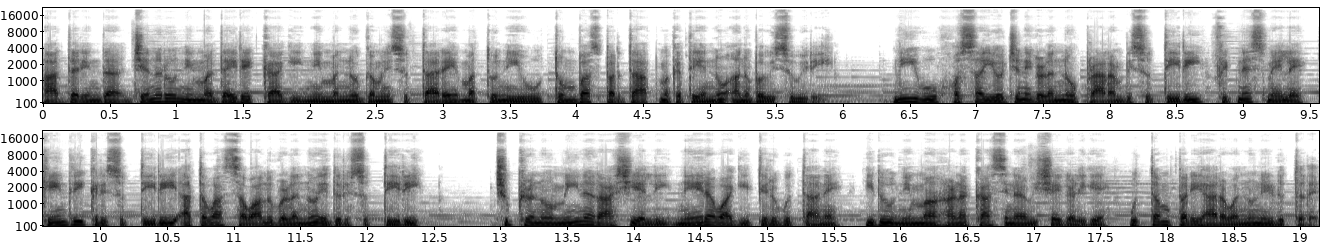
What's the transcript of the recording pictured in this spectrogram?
ಆದ್ದರಿಂದ ಜನರು ನಿಮ್ಮ ಧೈರ್ಯಕ್ಕಾಗಿ ನಿಮ್ಮನ್ನು ಗಮನಿಸುತ್ತಾರೆ ಮತ್ತು ನೀವು ತುಂಬಾ ಸ್ಪರ್ಧಾತ್ಮಕತೆಯನ್ನು ಅನುಭವಿಸುವಿರಿ. ನೀವು ಹೊಸ ಯೋಜನೆಗಳನ್ನು ಪ್ರಾರಂಭಿಸುತ್ತೀರಿ, ಫಿಟ್ನೆಸ್ ಮೇಲೆ ಕೇಂದ್ರೀಕರಿಸುತ್ತೀರಿ ಅಥವಾ ಸವಾಲುಗಳನ್ನು ಎದುರಿಸುತ್ತೀರಿ. ಶುಕ್ರನು ಮೀನ ರಾಶಿಯಲ್ಲಿ ನೇರವಾಗಿ ತಿರುಗುತ್ತಾನೆ, ಇದು ನಿಮ್ಮ ಹಣಕಾಸಿನ ವಿಷಯಗಳಿಗೆ ಉತ್ತಮ ಪರಿಹಾರವನ್ನು ನೀಡುತ್ತದೆ.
